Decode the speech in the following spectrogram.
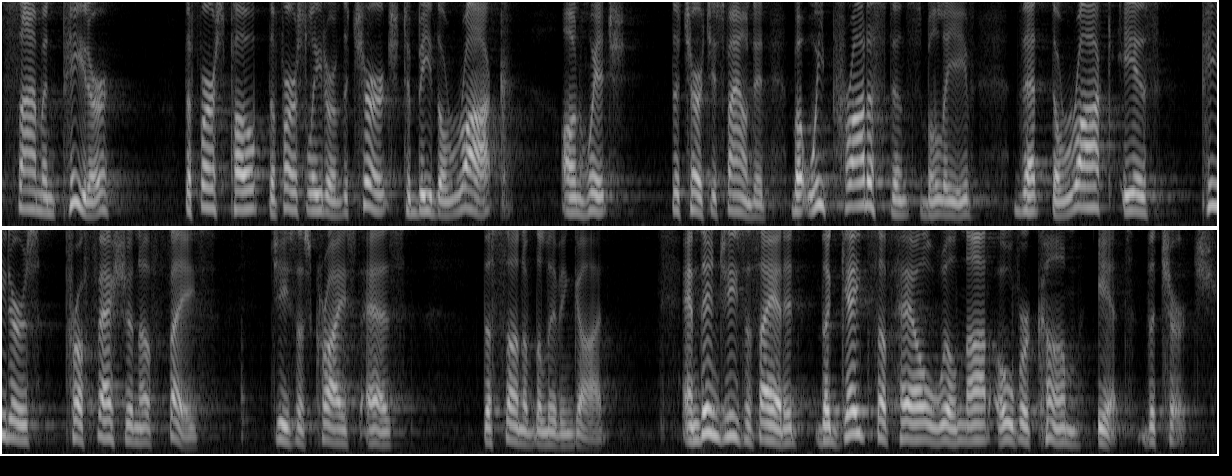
Simon Peter, the first pope, the first leader of the church, to be the rock on which the church is founded. But we Protestants believe that the rock is Peter's profession of faith, Jesus Christ as the Son of the living God. And then Jesus added, The gates of hell will not overcome it, the church.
